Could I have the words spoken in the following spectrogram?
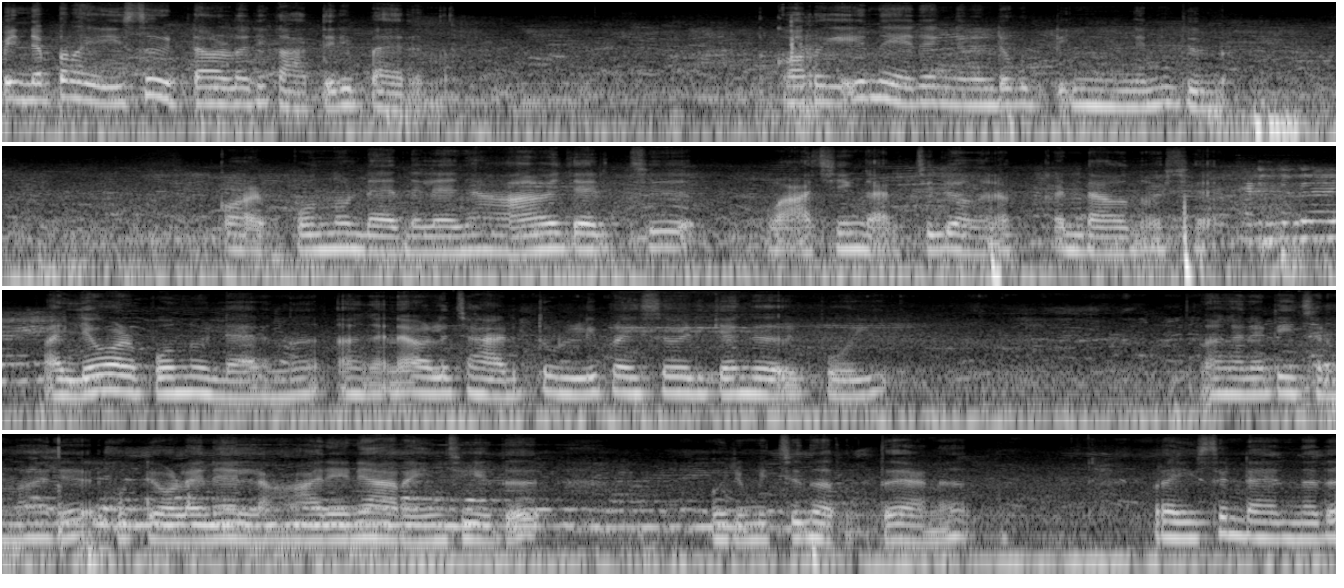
പിന്നെ പ്രൈസ് കിട്ടാനുള്ളൊരു കാത്തിരിപ്പായിരുന്നു. കുറേ നേരം ഇങ്ങനെ എന്റെ കുട്ടി ഇങ്ങനെ ഇരുന്നു. കുഴപ്പമൊന്നും ഉണ്ടായിരുന്നില്ല. ഞാൻ വിചാരിച്ച് വാശിയും കരച്ചിലും അങ്ങനെയൊക്കെ ഉണ്ടാവുന്നു. പക്ഷെ വലിയ കുഴപ്പമൊന്നുമില്ലായിരുന്നു അങ്ങനെ അവൾ ചാടിത്തുള്ളി പൈസ മേടിക്കാൻ കയറിപ്പോയി. അങ്ങനെ ടീച്ചർമാർ കുട്ടികളെ എല്ലാവരെയും അറേഞ്ച് ചെയ്ത് ഒരുമിച്ച് നിർത്തുകയാണ്. പ്രൈസ് ഉണ്ടായിരുന്നത്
